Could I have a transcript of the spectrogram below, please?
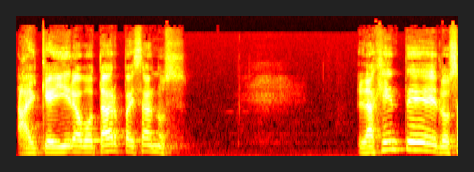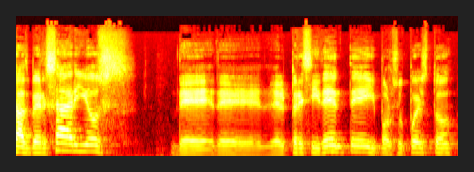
hay que ir a votar, paisanos. La gente, los adversarios del presidente y por supuesto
